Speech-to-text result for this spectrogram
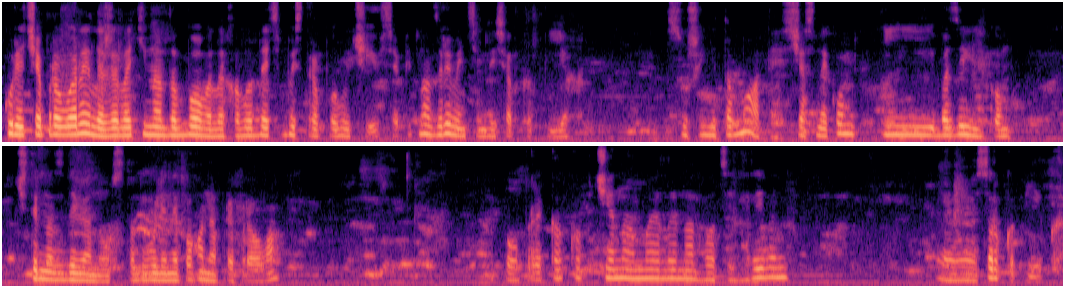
куряче проварили, желатина додали, холодець швидко получився. 15 гривень 70 копійок. Сушені томати з часником і базиліком. 14,90. Доволі непогана приправа. Паприка копчена мелена 20 гривень. е, 40 копійок.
